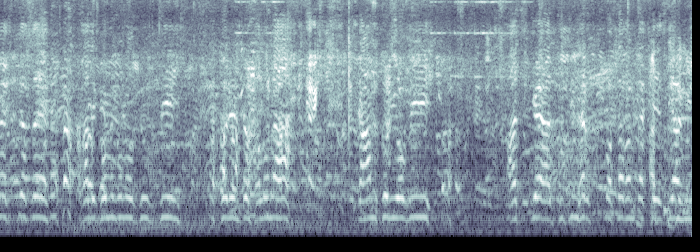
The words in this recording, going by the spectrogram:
মেসতেছে খালি কোনো কোনো যুগ দিই। শরীর তো ভালো না। কাম করি অবি আজকে দু দিনের কথা বান্তা খেয়েছি আমি।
